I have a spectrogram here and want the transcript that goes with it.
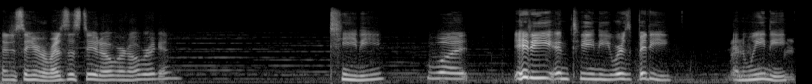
I just sit here and res this dude over and over again? Teeny? What? Itty and Teeny. Where's Biddy? And Weenie.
